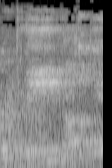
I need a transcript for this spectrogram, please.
Por mí no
